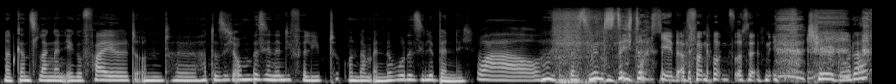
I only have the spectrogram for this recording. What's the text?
und hat ganz lange an ihr gefeilt und äh, hatte sich auch ein bisschen in die verliebt und am Ende wurde sie lebendig. Wow, das wünscht sich doch jeder von uns, oder nicht? Schön, oder?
